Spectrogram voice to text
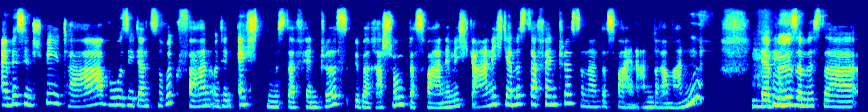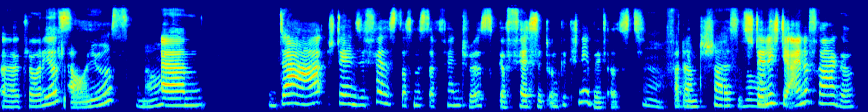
ein bisschen später, wo sie dann zurückfahren und den echten Mr. Fentress, Überraschung, das war nämlich gar nicht der Mr. Fentress, sondern das war ein anderer Mann, der böse Mr. Äh, Claudius. Claudius, genau. Ähm, da stellen sie fest, dass Mr. Fentress gefesselt und geknebelt ist. Ja, verdammte Scheiße. Sowas. stelle ich dir eine Frage.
